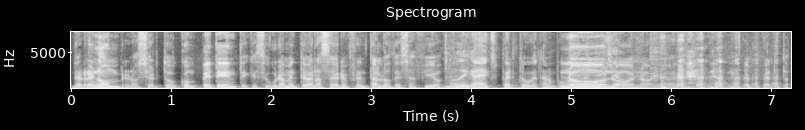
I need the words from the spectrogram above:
de renombre, ¿no es cierto? Competentes que seguramente van a saber enfrentar los desafíos. No digas expertos porque están un poco No, desprestigiados. no, no, no, experto.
